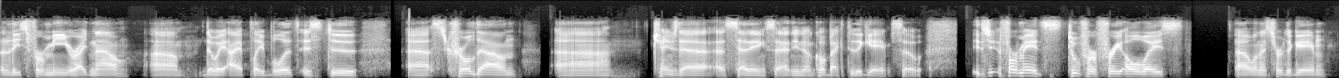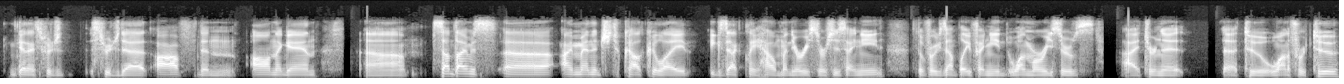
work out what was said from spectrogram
at least for me right now. Um, the way I play bullets is to uh, scroll down, uh, change the uh, settings, and you know go back to the game. So it's for me, it's two for free always uh, when I start the game. Then I switch switch that off, then on again. Uh, sometimes uh, I manage to calculate exactly how many resources I need. So, for example, if I need one more resource, I turn it uh, to one for two,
